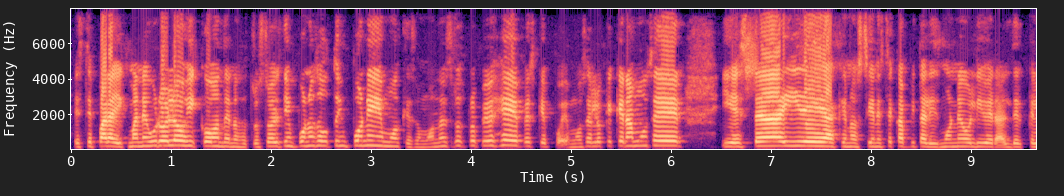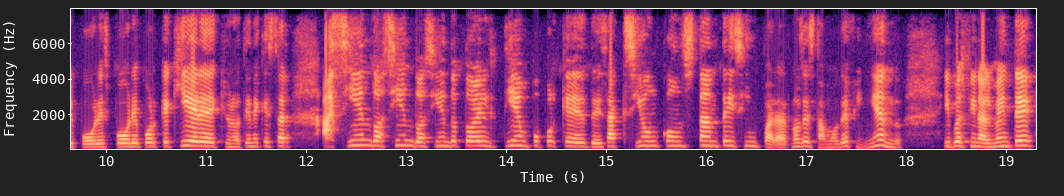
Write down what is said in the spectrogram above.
este paradigma neurológico donde nosotros todo el tiempo nos autoimponemos, que somos nuestros propios jefes, que podemos ser lo que queramos ser y esta idea que nos tiene este capitalismo neoliberal del que el pobre es pobre porque quiere, de que uno tiene que estar haciendo, haciendo, haciendo todo el tiempo porque desde esa acción constante y sin parar nos estamos definiendo. Y pues finalmente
